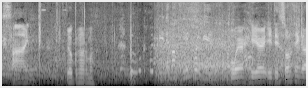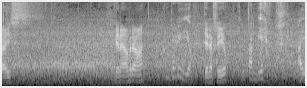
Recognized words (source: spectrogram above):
Fine. Look normal. Tiene más frío porque no se puede. We're here eating something, guys. ¿Tiene hambre, ma? Un poquillo. ¿Tiene frío? También. Ahí.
